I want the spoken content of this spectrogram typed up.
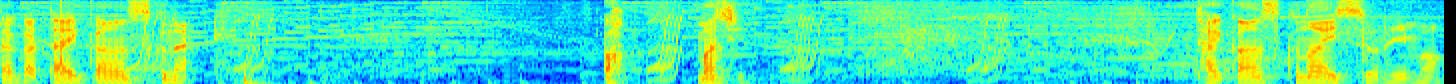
なんか体感少ない。あマジ。体感少ないっすよね今。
